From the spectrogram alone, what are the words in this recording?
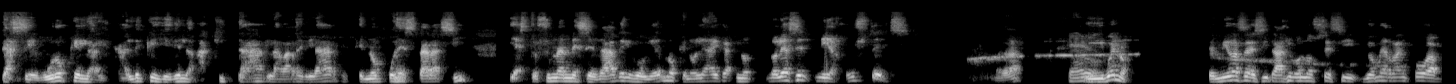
te aseguro que el alcalde que llegue la va a quitar, la va a arreglar, que no puede estar así. Y esto es una necedad del gobierno que no le, haga, no, no le hacen ni ajustes, ¿verdad? Y bueno, te me ibas a decir algo, no sé si yo me arranco, a,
